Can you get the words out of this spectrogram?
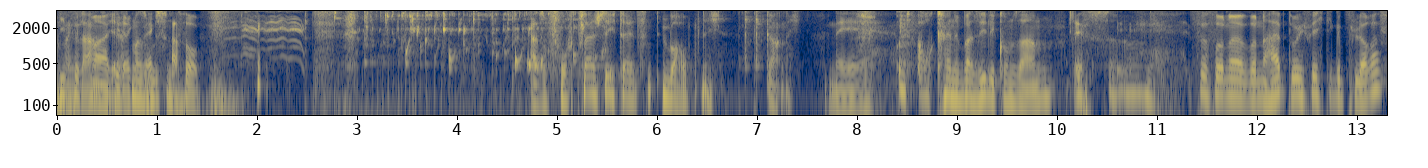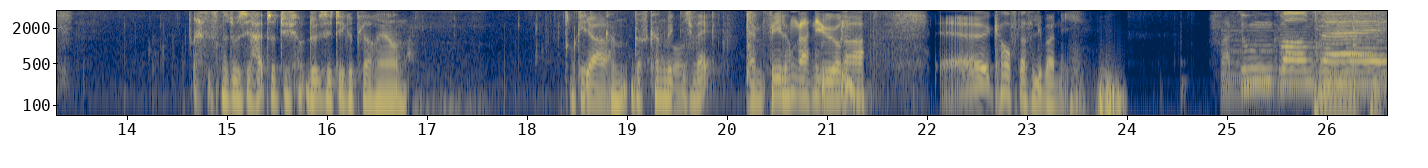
Gieß es Glas. mal direkt erstmal so ein bisschen. Ach so. Also Fruchtfleisch sehe ich da jetzt überhaupt nicht. Gar nicht. Nee. Und auch keine Basilikumsamen. Ist, Das, äh, ist das so eine, so eine halbdurchsichtige Plörre? das ist eine durch, halb durchsichtige Plörre, ja. Okay, Ja. das kann, das kann Also- wirklich weg. Empfehlung an die Hörer. äh, kauft das lieber nicht. Maar toen kwam zij,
